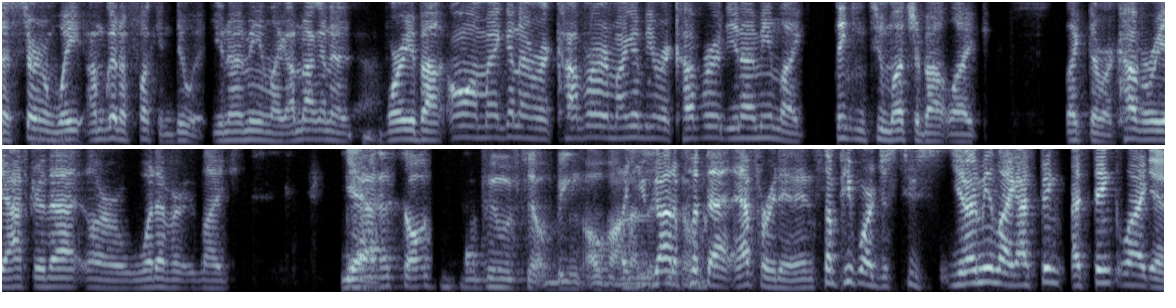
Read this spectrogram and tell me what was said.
a certain weight i'm gonna fucking do it. You know what i mean? Like i'm not gonna worry about oh am i gonna recover? Am i gonna be recovered? You know what i mean? Like thinking too much about like like the recovery after that or whatever like yeah, Yeah. that's all something with being over like you got to put that effort in and some people are just too you know what i mean? Like i think i think like Yeah.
